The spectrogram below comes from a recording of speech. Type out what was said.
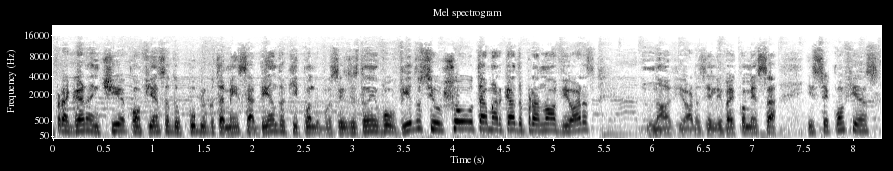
Para garantir a confiança do público também, sabendo que quando vocês estão envolvidos, se o show está marcado para 9 horas, 9 horas ele vai começar. Isso é confiança.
